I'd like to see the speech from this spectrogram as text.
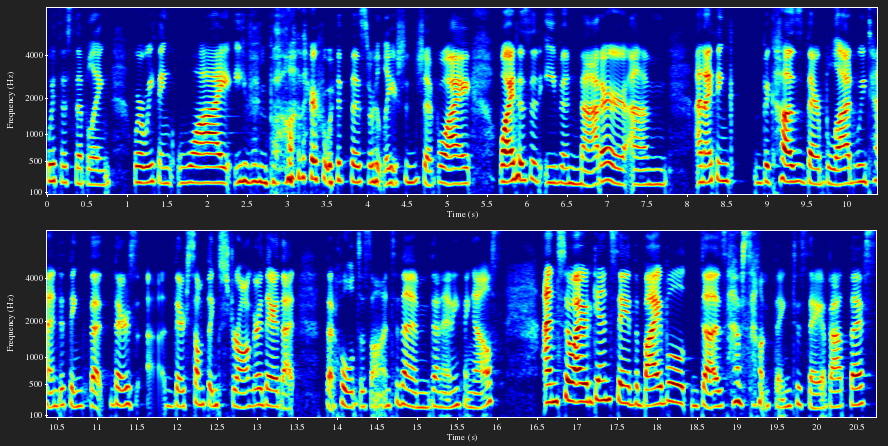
with a sibling, where we think, why even bother with this relationship? Why why does it even matter? Um, and I think because they're blood, we tend to think that there's uh, there's something stronger there that that holds us on to them than anything else. And so I would again say the Bible does have something to say about this.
